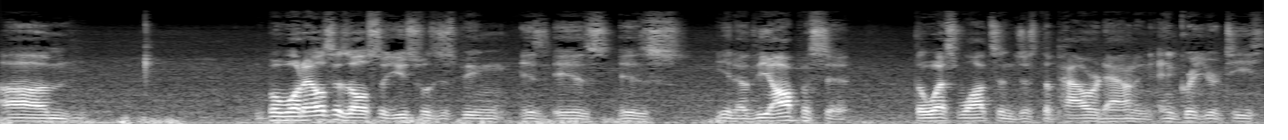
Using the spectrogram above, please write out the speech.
um, but what else is also useful is just being is is is you know the opposite. The Wes Watson just the power down and, and grit your teeth.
